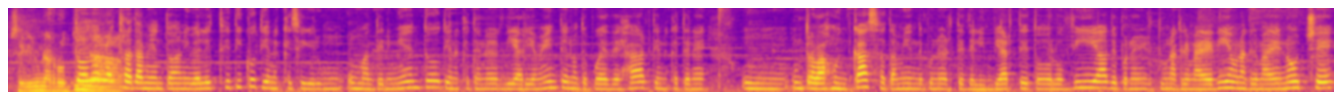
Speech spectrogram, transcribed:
seguir una rutina. Todos los tratamientos a nivel estético tienes que seguir un, mantenimiento, tienes que tener diariamente, no te puedes dejar, tienes que tener un, trabajo en casa también de ponerte, de limpiarte todos los días, de ponerte una crema de día, una crema de noche.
